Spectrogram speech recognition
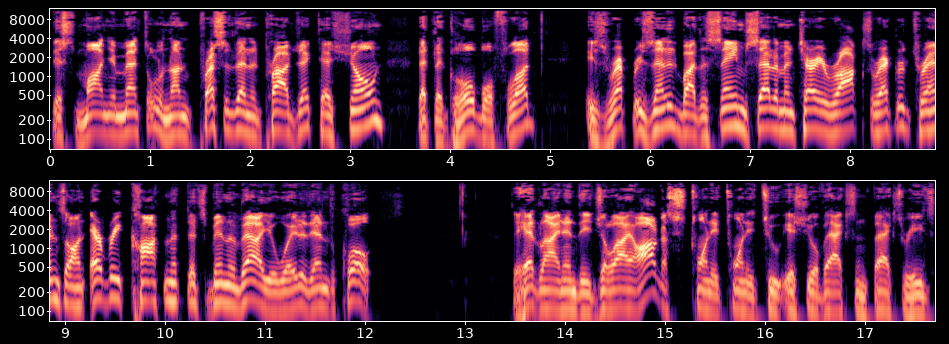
This monumental and unprecedented project has shown that the global flood is represented by the same sedimentary rocks record trends on every continent that's been evaluated. End of quote. The headline in the July August 2022 issue of Acts and Facts reads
